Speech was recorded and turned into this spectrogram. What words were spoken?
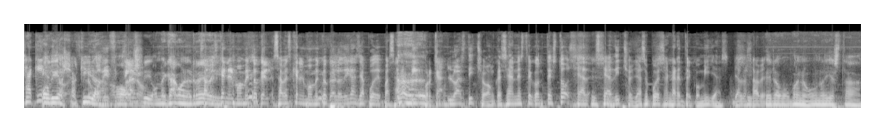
Shakira. Odio a Shakira Luego dice, o, claro. sí, o me cago en el rey. Sabes que en el momento que sabes que en el momento que lo digas ya puede pasar a ti, porque lo has dicho, aunque sea en este contexto, se ha, Sí, se ha sí. dicho, ya se puede sacar entre comillas, ya lo sabes. Pero bueno, uno ya está,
